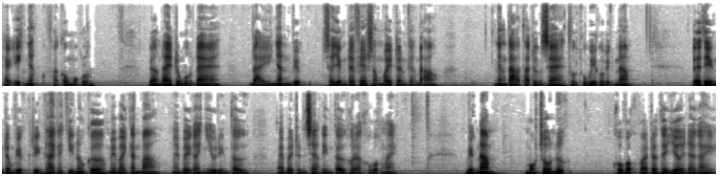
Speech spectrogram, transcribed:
hoặc ít nhất phải cùng một lúc. Gần đây, Trung Quốc đã đẩy nhanh việc xây dựng trái phép sân bay trên các đảo nhân tạo tại Trường Sa thuộc chủ quyền của Việt Nam để tiện trong việc triển khai các chiến đấu cơ, máy bay canh báo, máy bay gây nhiễu điện tử máy bay trinh sát điện tử khỏi đặt khu vực này. Việt Nam, một số nước, khu vực và trên thế giới đã gây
